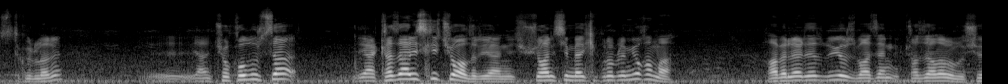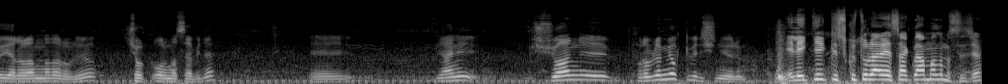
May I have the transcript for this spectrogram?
skuterları. e, yani çok olursa ya kaza riski çoğalır yani. Şu an için belki problem yok ama haberlerde de duyuyoruz bazen kazalar oluşuyor, yaralanmalar oluyor. Çok olmasa bile. E, yani şu an e, problem yok gibi düşünüyorum. Elektrikli skuterlar yasaklanmalı mı sizce?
